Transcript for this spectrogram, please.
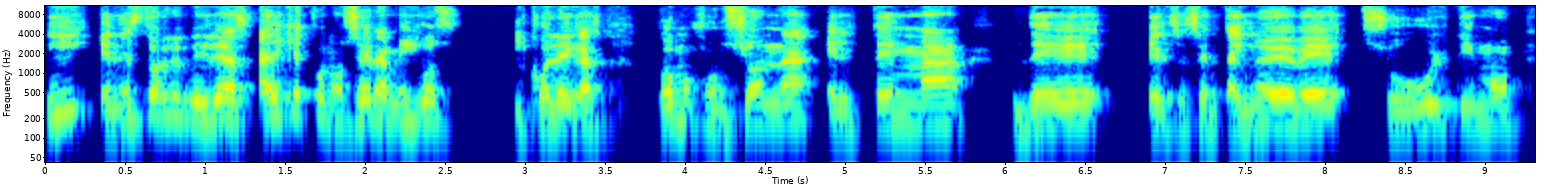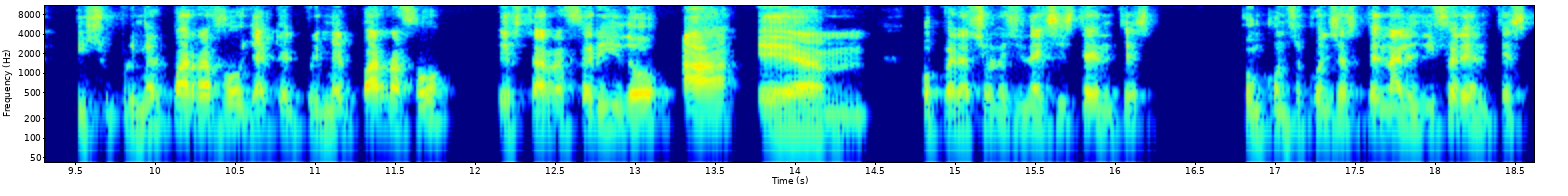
Y en este orden de ideas hay que conocer, amigos y colegas, cómo funciona el tema de el 69B, su último y su primer párrafo, ya que el primer párrafo está referido a em, operaciones inexistentes con consecuencias penales diferentes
